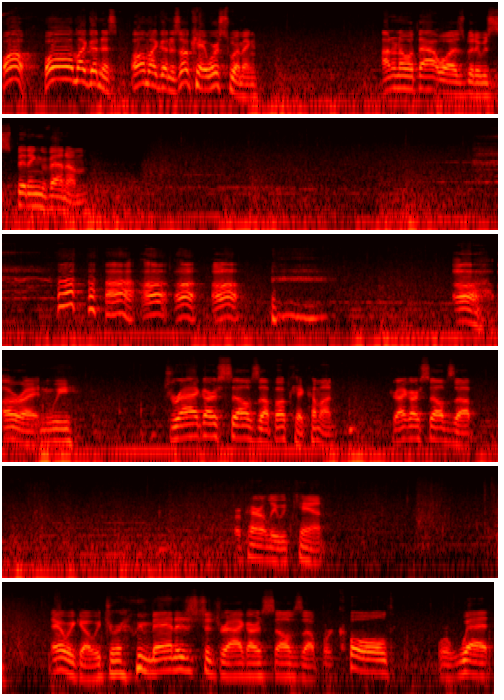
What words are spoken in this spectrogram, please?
Oh! Oh my goodness! Oh my goodness. Okay, we're swimming. I don't know what that was, but it was spitting venom. uh, uh, uh. Uh, alright, and we drag ourselves up. Okay, come on. Drag ourselves up. Or apparently we can't. There we go. We, we managed to drag ourselves up. We're cold. We're wet.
